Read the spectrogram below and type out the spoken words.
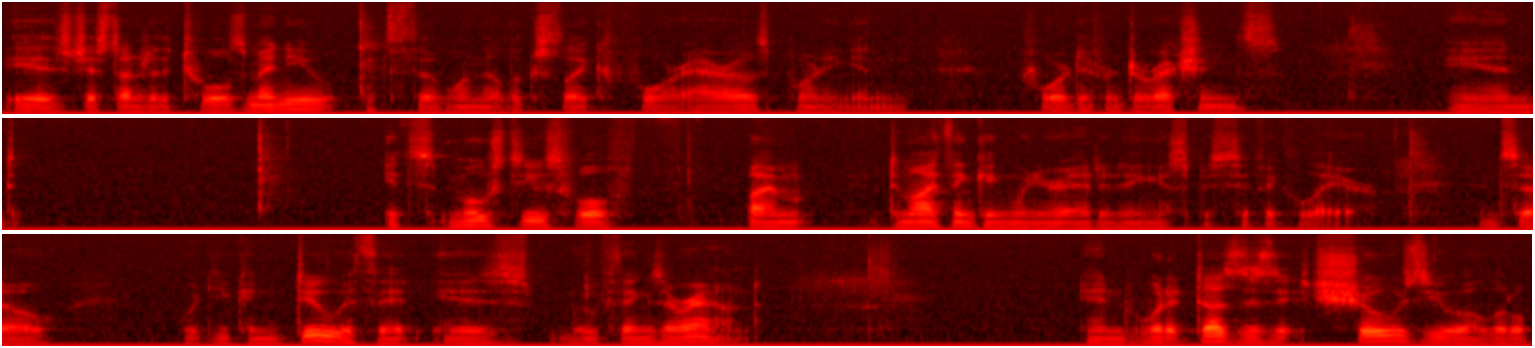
is just under the Tools menu. It's the one that looks like four arrows pointing in four different directions. And it's most useful by to my thinking when you're editing a specific layer. And so what you can do with it is move things around. And what it does is it shows you a little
